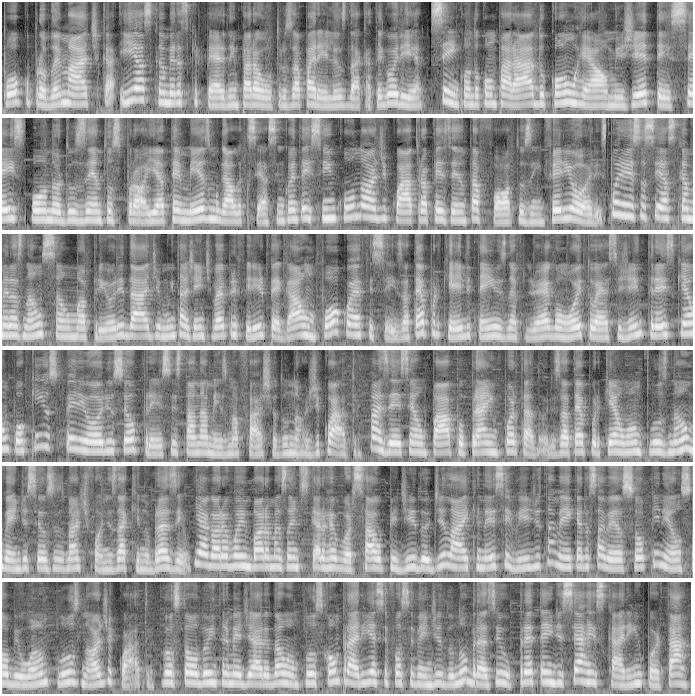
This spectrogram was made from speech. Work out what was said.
pouco problemática e as câmeras que perdem para outros aparelhos da categoria. Sim, quando comparado com o Realme GT6, Honor 200 Pro e até mesmo Galaxy A55, o Nord 4 apresenta fotos inferiores. Por isso, se as câmeras não são uma prioridade, muita gente vai preferir pegar um pouco F6, até porque ele tem o Snapdragon 8S Gen 3, que é um pouquinho superior e o seu preço está na mesma faixa do Nord 4. Mas esse é um papo para importadores, até porque a OnePlus não vende seus smartphones aqui no Brasil. E agora eu vou embora, mas antes quero reforçar o pedido de like nesse vídeo e também quero saber a sua opinião sobre o OnePlus Nord 4. Gostou do intermediário da OnePlus? Compraria se fosse vendido no Brasil? Pretende se arriscar em importar?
